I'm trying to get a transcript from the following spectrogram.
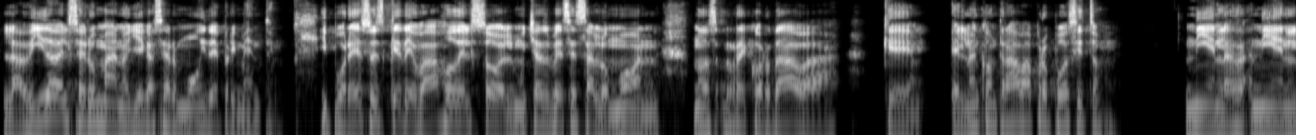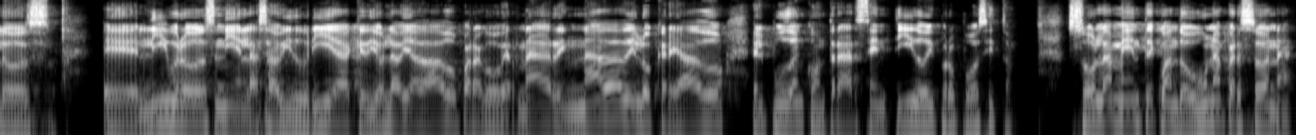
la vida del ser humano llega a ser muy deprimente. Y por eso es que debajo del sol muchas veces Salomón nos recordaba que él no encontraba propósito, ni en, la, ni en los eh, libros ni en la sabiduría que Dios le había dado para gobernar, en nada de lo creado, él pudo encontrar sentido y propósito. Solamente cuando una persona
